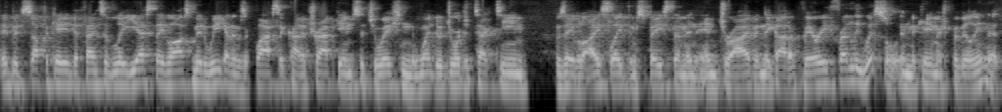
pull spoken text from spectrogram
They've been suffocated defensively. Yes, they lost midweek. I think it was a classic kind of trap game situation. Went to a Georgia Tech team was able to isolate them, space them, and, and, drive. And they got a very friendly whistle in McCamish Pavilion that,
